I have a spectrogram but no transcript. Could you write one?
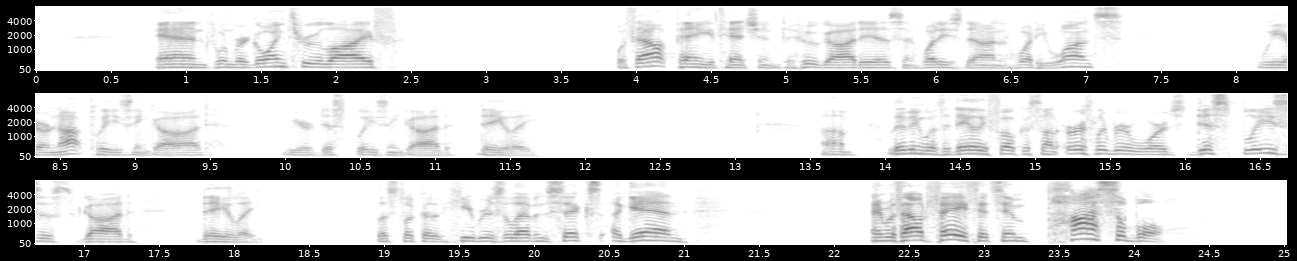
And when we're going through life without paying attention to who God is and what He's done and what He wants, we are not pleasing God. We are displeasing God daily. Um, living with a daily focus on earthly rewards displeases God daily. Let's look at Hebrews 11:6 again. And without faith it's impossible.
